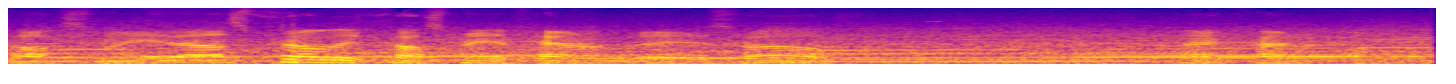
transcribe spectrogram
cost me. That's probably cost me a penalty as well. No penalty.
